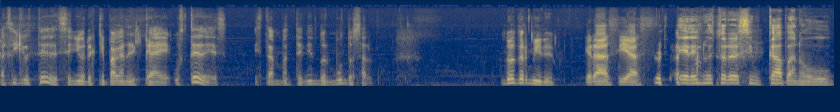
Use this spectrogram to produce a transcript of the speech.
Así que ustedes, señores que pagan el CAE, ustedes están manteniendo el mundo a salvo. No terminen. Gracias. Eres nuestro héroe sin capa, no.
